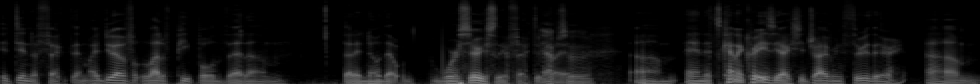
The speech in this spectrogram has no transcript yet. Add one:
it didn't affect them. I do have a lot of people that um that I know that were seriously affected by it. Absolutely. Um, and it's kind of crazy actually driving through there. Um,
